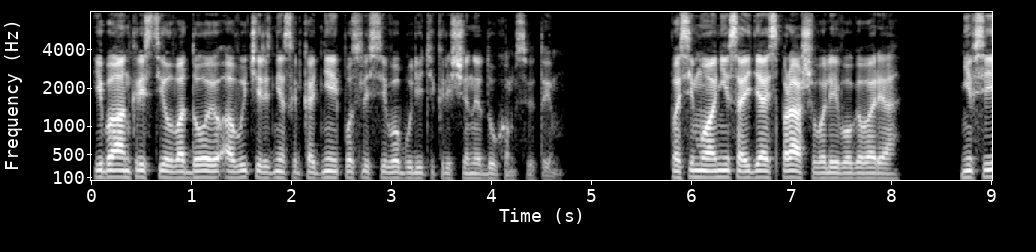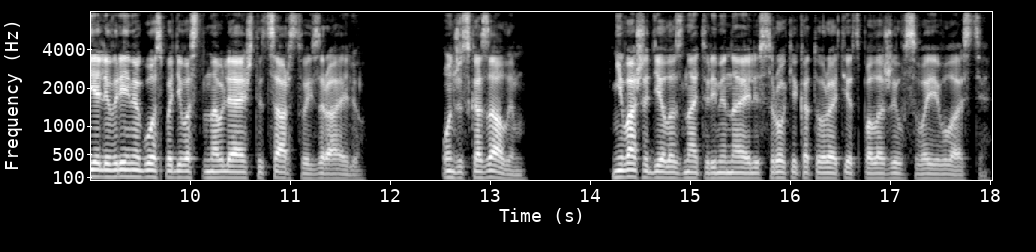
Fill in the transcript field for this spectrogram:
Ибо Иоанн крестил водою, а вы через несколько дней после сего будете крещены Духом Святым. Посему они, сойдясь, спрашивали его, говоря, «Не в сие ли время, Господи, восстановляешь Ты царство Израилю?» Он же сказал им, «Не ваше дело знать времена или сроки, которые Отец положил в своей власти.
